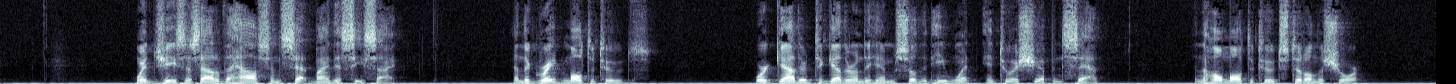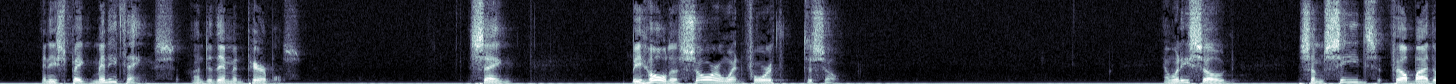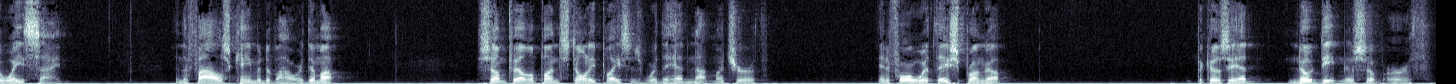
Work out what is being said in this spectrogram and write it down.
went Jesus out of the house and sat by the seaside. And the great multitudes were gathered together unto him, so that he went into a ship and sat, and the whole multitude stood on the shore. And he spake many things unto them in parables, saying, Behold, a sower went forth to sow. And when he sowed, some seeds fell by the wayside, and the fowls came and devoured them up. Some fell upon stony places where they had not much earth, and forthwith they sprung up because they had no deepness of earth.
